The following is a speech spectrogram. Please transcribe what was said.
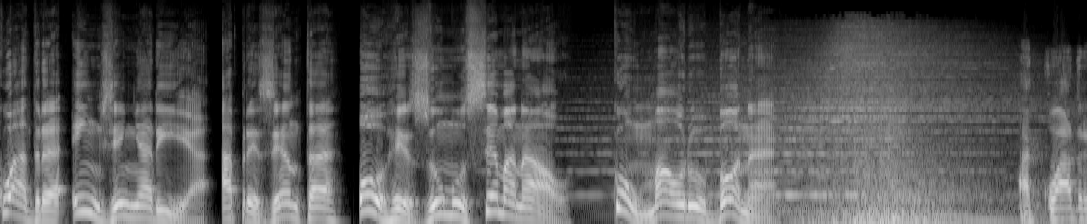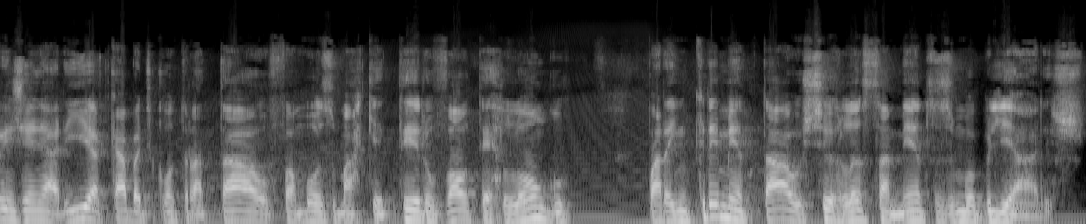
Quadra Engenharia apresenta o resumo semanal com Mauro Bona. A Quadra Engenharia acaba de contratar o famoso marqueteiro Walter Longo para incrementar os seus lançamentos imobiliários.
